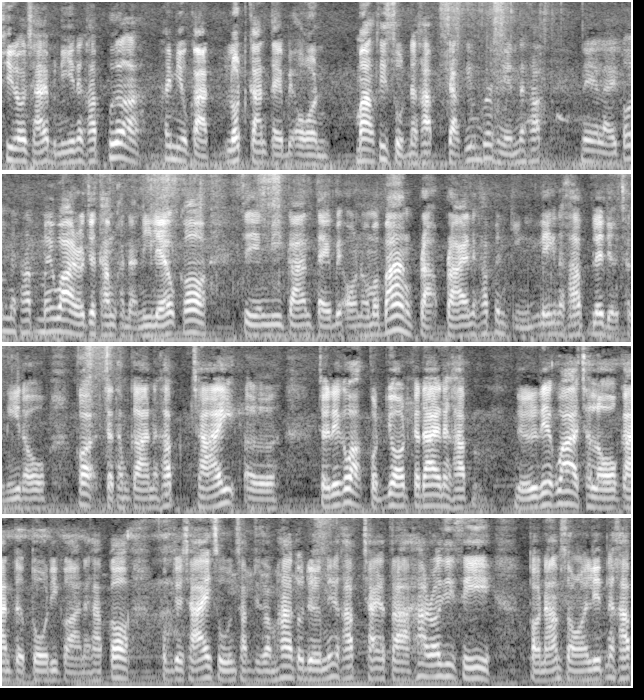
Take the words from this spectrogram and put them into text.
ที่เราใช้แบบนี้นะครับ เพื่อให้มีโอกาสลดการแตกใบอ่อนมากที่สุดนะครับ จากที่เพื่อนๆเห็นนะครับ ในหลายต้นนะครับ ไม่ว่าเราจะทำขนาดนี้แล้วก็จะยังมีการแตกใบอ่อนออกมาบ้างประปรายนะครับ เป็นกิ่งเล็กนะครับ และเดี๋ยวจากนี้เราก็จะทำการนะครับใช้เอ่อจะเรียกว่ากดยอดก็ได้นะครับ หรือเรียกว่าชะลอการเติบโตดีกว่านะครับ ก็ผมจะใช้ 0 3 3 5 ตัวเดิมนี่นะครับ ใช้อัตรา 500 cc ต่อน้ำ200ลิตรนะครับ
